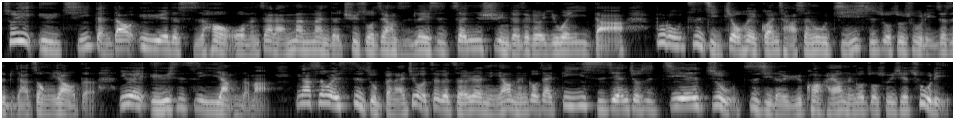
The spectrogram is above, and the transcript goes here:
所以与其等到预约的时候，我们再来慢慢的去做这样子类似侦讯的这个一问一答，不如自己就会观察生物，及时做出处理，这是比较重要的。因为鱼是自己养的嘛，那身为饲主本来就有这个责任，你要能够在第一时间就是接住自己的鱼况，还要能够做做一些处理，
